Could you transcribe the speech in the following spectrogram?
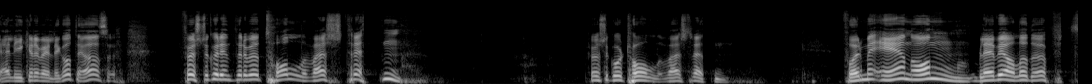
Jeg liker det veldig godt. ja, altså. Første Korinterbrev 12, vers 13. Første kor 12, vers 13. For med én ånd ble vi alle døpt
